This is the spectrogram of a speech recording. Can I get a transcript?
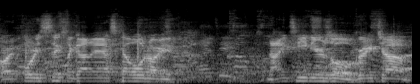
All right, 46, I gotta ask, how old are you? 19 years old, great job.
